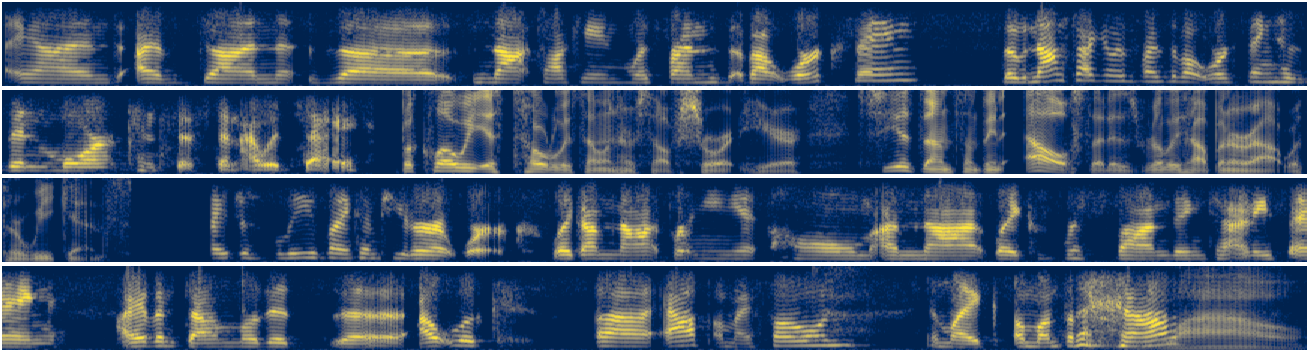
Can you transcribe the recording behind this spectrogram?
and I've done the not talking with friends about work thing. The not talking with friends about work thing has been more consistent, I would say. But Chloe is totally selling herself short here. She has done something else that is really helping her out with her weekends. I just leave my computer at work. Like I'm not bringing it home. I'm not like responding to anything. I haven't downloaded the Outlook uh, app on my phone in like a month and a half. Wow.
